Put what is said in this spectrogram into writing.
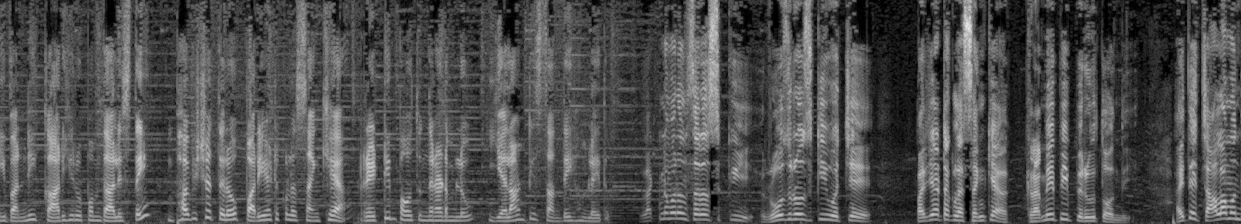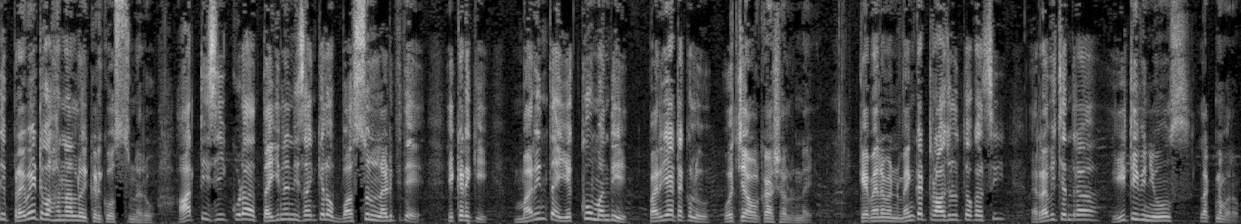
ఇవన్నీ కార్యరూపం దాలిస్తే భవిష్యత్తులో పర్యాటకుల సంఖ్య రెట్టింపవుతుందనడంలో ఎలాంటి సందేహం లేదు. లక్నవరం సరస్సుకి రోజు రోజుకి వచ్చే పర్యాటకుల సంఖ్య క్రమేపీ పెరుగుతోంది. అయితే చాలామంది ప్రైవేట్ వాహనాల్లో ఇక్కడికి వస్తున్నారు. ఆర్టీసీ కూడా తగినన్ని సంఖ్యలో బస్సులు నడిపితే ఇక్కడికి మరింత ఎక్కువ మంది పర్యాటకులు వచ్చే అవకాశాలున్నాయి. కెమెరామెన్ వెంకట్రాజులతో కలిసి రవిచంద్ర ఈటీవీ న్యూస్ లక్నవరం.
